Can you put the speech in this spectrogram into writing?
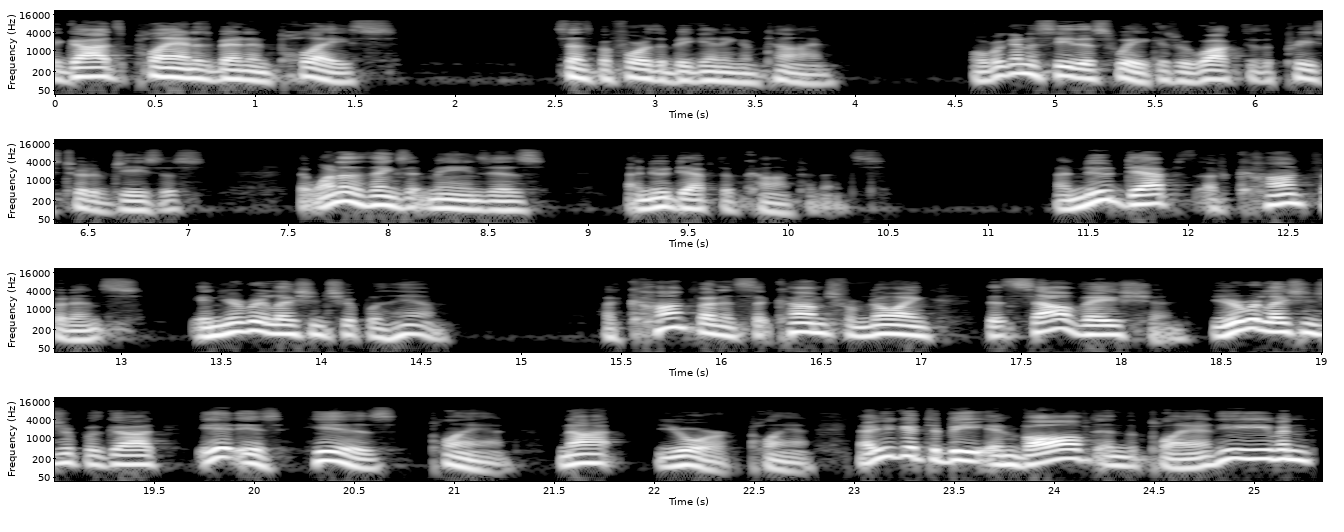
That God's plan has been in place since before the beginning of time. Well, we're going to see this week as we walk through the priesthood of Jesus that one of the things it means is a new depth of confidence. A new depth of confidence in your relationship with Him. A confidence that comes from knowing that salvation, your relationship with God, it is His plan, not your plan. Now you get to be involved in the plan. He even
